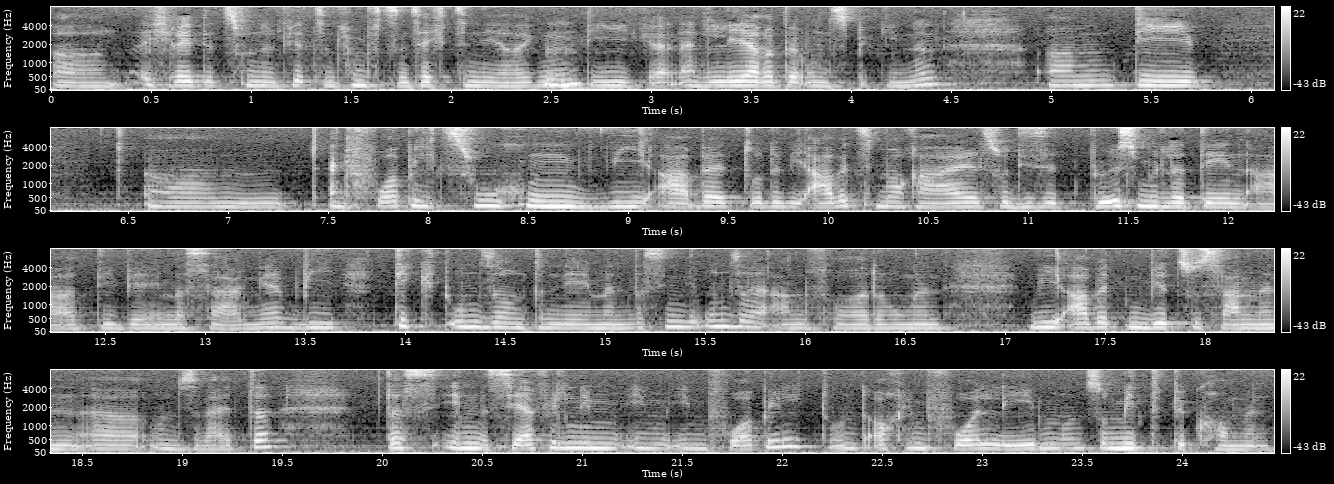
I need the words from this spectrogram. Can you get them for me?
äh, ich rede jetzt von den 14, 15, 16-Jährigen, mhm. die eine Lehre bei uns beginnen, ähm, die ein Vorbild suchen, wie Arbeit oder wie Arbeitsmoral, so diese Bösmüller-DNA, die wir immer sagen. Ja? Wie tickt unser Unternehmen? Was sind unsere Anforderungen? Wie arbeiten wir zusammen äh, und so weiter? Das in sehr vielen im, im, im Vorbild und auch im Vorleben und so mitbekommen.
